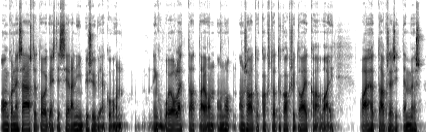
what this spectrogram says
onko ne säästöt oikeasti siellä niin pysyviä kuin on niin kuin voi olettaa tai on, on, on saatu 2020 aikaa vai, vai aiheuttaako se sitten myös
